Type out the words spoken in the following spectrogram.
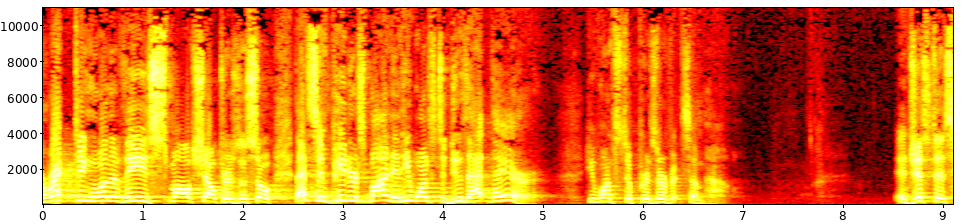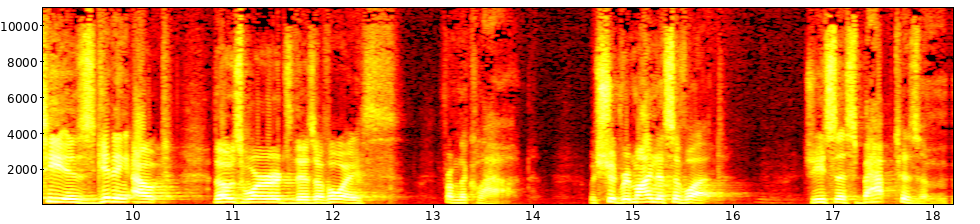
Erecting one of these small shelters. And so that's in Peter's mind, and he wants to do that there. He wants to preserve it somehow. And just as he is getting out those words, there's a voice from the cloud, which should remind us of what? Jesus' baptism.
